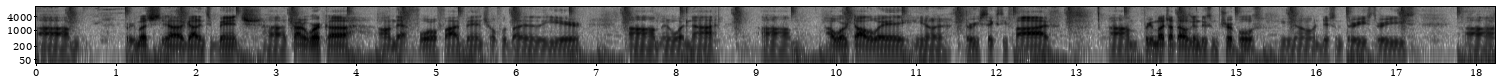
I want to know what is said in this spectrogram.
Um, pretty much uh, got into bench, uh, trying to work uh, on that 405 bench, hopefully by the end of the year um, and whatnot. Um, I worked all the way, you know, 365. Um, pretty much, I thought I was gonna do some triples, you know, did some threes, threes. Uh,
